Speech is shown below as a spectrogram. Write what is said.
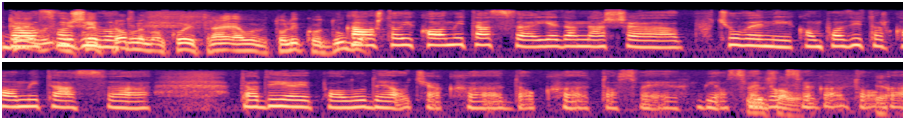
dao svoj život. I to je problem koji traje toliko dugo. Kao što i Komitas, jedan naš čuveni kompozitor Komitas, tada je poludeo čak dok to sve bio sve dok svega toga.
